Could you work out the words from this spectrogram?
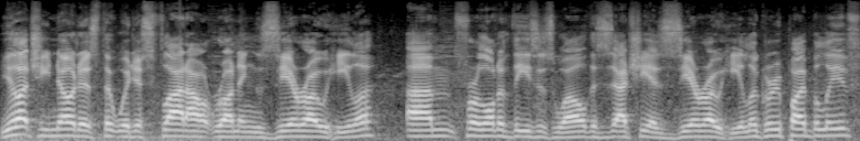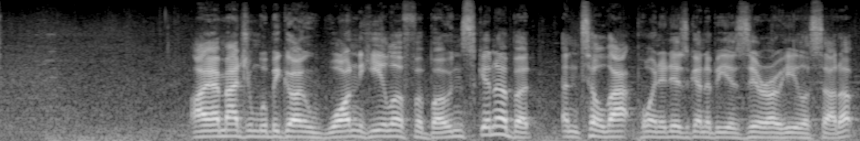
You'll actually notice that we're just flat out running zero healer um, for a lot of these as well. This is actually a zero healer group, I believe. I imagine we'll be going one healer for Boneskinner, but until that point, it is going to be a zero healer setup.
